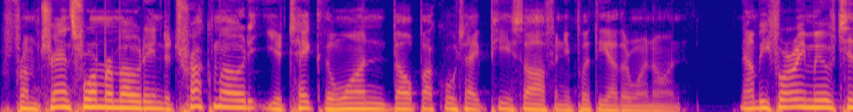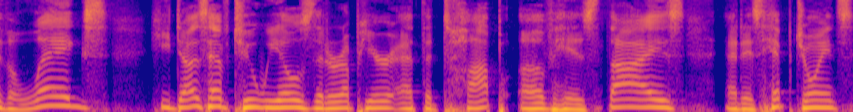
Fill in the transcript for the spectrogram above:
from Transformer mode into truck mode, you take the one belt buckle type piece off and you put the other one on. Now, before we move to the legs, he does have two wheels that are up here at the top of his thighs, at his hip joints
